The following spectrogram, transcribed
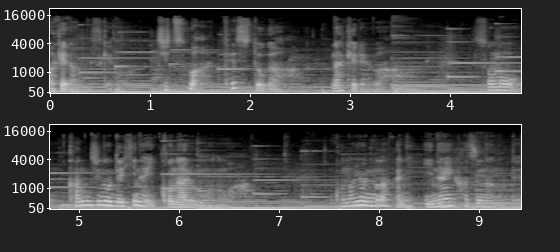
わけなんですけど実はテストがなければその漢字のできない子なるものはこの世の中にいないはずなので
